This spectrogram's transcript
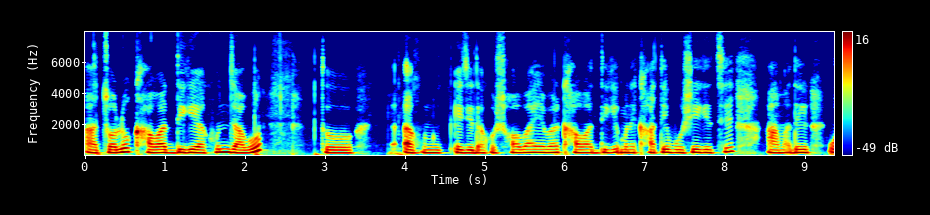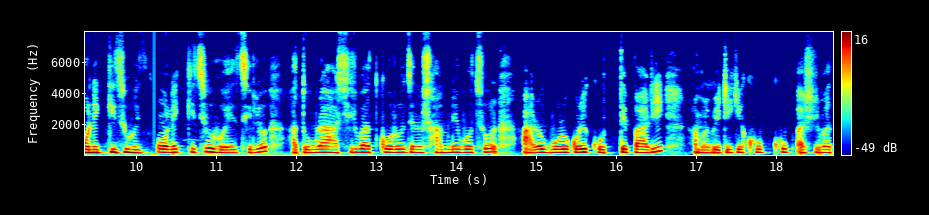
আর চলো খাওয়ার দিকে এখন যাব। তো এখন এই যে দেখো, সবাই এবার খাওয়ার দিকে মানে খাতে বসে গেছে। আমাদের অনেক কিছু হয়ে, অনেক কিছু হয়েছিল। আর তোমরা আশীর্বাদ করো যেন সামনের বছর আরও বড় করে করতে পারি। আমার বেটিকে খুব খুব আশীর্বাদ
